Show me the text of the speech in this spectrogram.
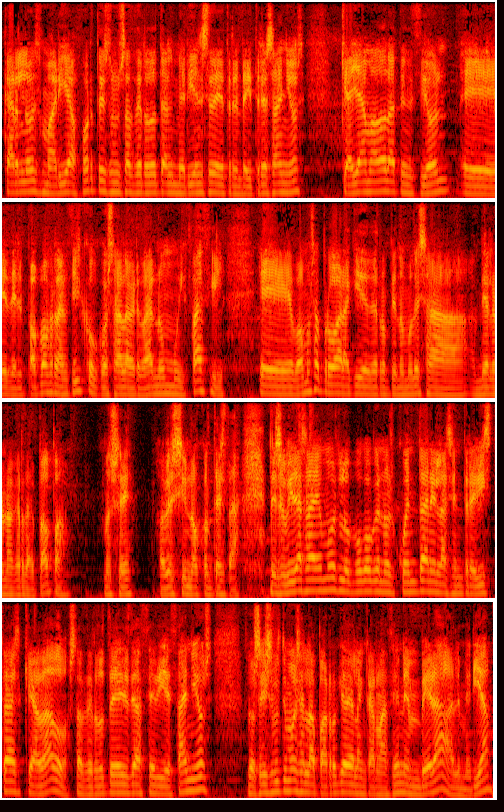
Carlos María Fortes, un sacerdote almeriense de 33 años que ha llamado la atención eh, del Papa Francisco, cosa la verdad no muy fácil. Eh, vamos a probar aquí desde Rompiendo Moldes a enviarle una carta al Papa. No sé, a ver si nos contesta. De su vida sabemos lo poco que nos cuentan en las entrevistas que ha dado. Sacerdote desde hace 10 años, los seis últimos en la parroquia de la Encarnación en Vera, Almería,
